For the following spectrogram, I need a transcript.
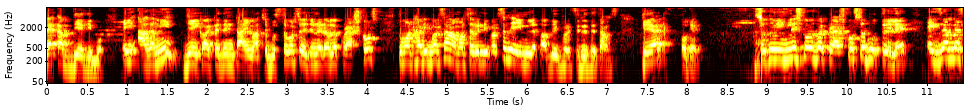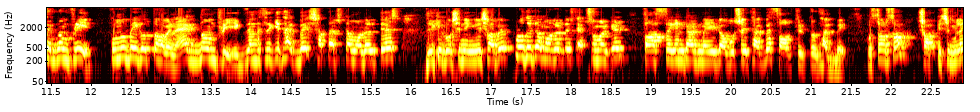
ব্যাকআপ দিয়ে দিব। এই আগামী যে কয়েকটা দিন টাইম আছে, বুঝতে পারছ? এই জন্য এটা হলো ক্র্যাশ কোর্স তোমার থার্টি পার্সেন্ট আমার সেভেন্টি পার্সেন্ট এই মিলে পাবলিক ভার্সিটিতে চান্স ক্লিয়ার ওকে সো তুমি ইংলিশ কোর্স বা ক্র্যাশ কোর্সে ভর্তি হইলে এক্সাম বেস একদম ফ্রি কোনো পে করতে হবে না, একদম ফ্রি এক্সাম বেসে কি থাকবে? সাতাশটা model test GK question English হবে, প্রতিটা মডেল টেস্ট একশো মার্কের ফার্স্ট সেকেন্ড থার্ড মেরিট অবশ্যই থাকবে সলভ ট্রিক তো থাকবে বুঝতে পারছ? সবকিছু মিলে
